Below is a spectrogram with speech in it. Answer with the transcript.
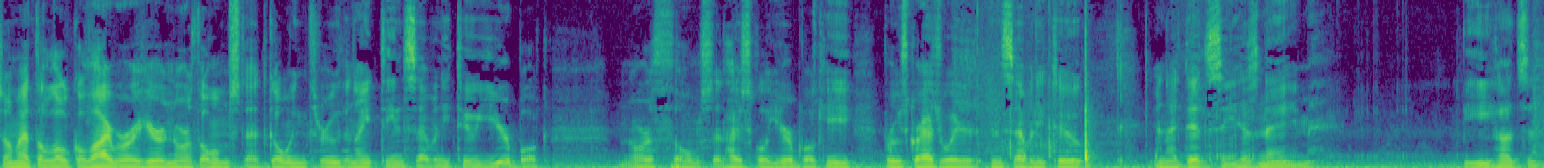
So I'm at the local library here in North Olmsted going through the 1972 yearbook, North Olmsted High School yearbook. He, Bruce, graduated in 72, and I did see his name, B. Hudson,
